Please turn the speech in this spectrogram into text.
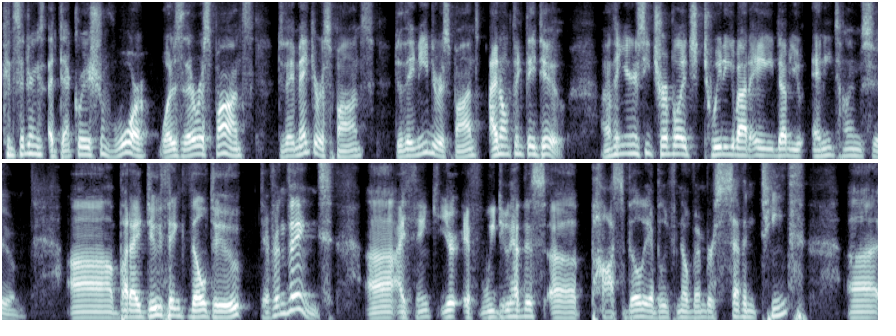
considering a declaration of war. What is their response? Do they make a response? Do they need to respond? I don't think they do. I don't think you're going to see Triple H tweeting about AEW anytime soon. Uh, but I do think they'll do different things. Uh, I think if we do have this uh, possibility, I believe November 17th, uh,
